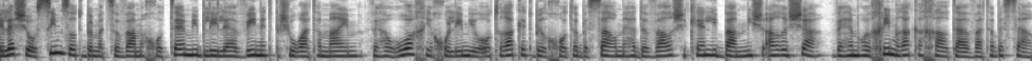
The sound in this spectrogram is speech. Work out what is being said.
אלה שעושים זאת במצבם החוטא מבלי להבין את פשורת המים והרוח יכולים לראות רק את ברכות הבשר מהדבר שכן ליבם נשאר רשע, והם הולכים רק אחר תאוות הבשר.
